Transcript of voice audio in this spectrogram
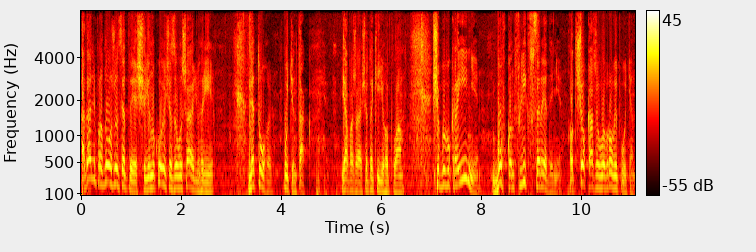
А далі продовжується те, що Януковича залишають в грі для того, Путін так. Я вважаю, що такий його план. Щоб в Україні був конфлікт всередині. От що каже Лавров і Путін?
